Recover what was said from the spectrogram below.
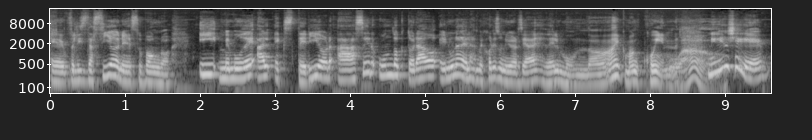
Eh, felicitaciones, supongo. Y me mudé al exterior a hacer un doctorado en una de las mejores universidades del mundo. Ay, como un queen. Ni bien llegué,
